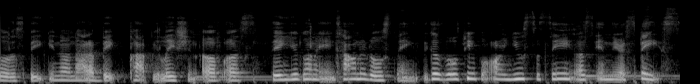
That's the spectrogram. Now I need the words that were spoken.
so to speak, you know, not a big population of us, then you're going to encounter those things because those people aren't used to seeing us in their space.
